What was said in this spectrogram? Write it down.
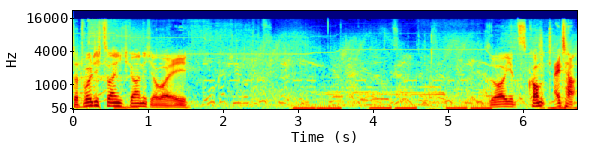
das wollte ich zwar eigentlich gar nicht, aber ey. So, jetzt komm. Alter,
